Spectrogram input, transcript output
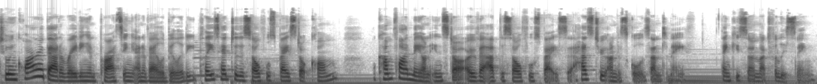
To inquire about a reading and pricing and availability, please head to thesoulfulspace.com or come find me on Insta over at The Soulful Space. It has two underscores underneath. Thank you so much for listening.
